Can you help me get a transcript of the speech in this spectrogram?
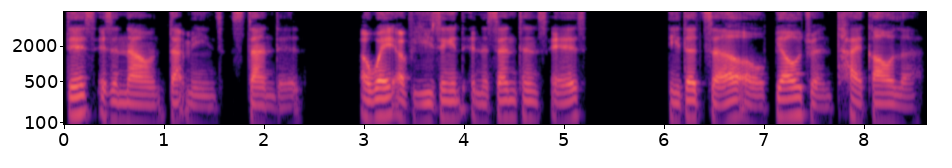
This is a noun that means standard. A way of using it in a sentence is 你的择偶标准太高了。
